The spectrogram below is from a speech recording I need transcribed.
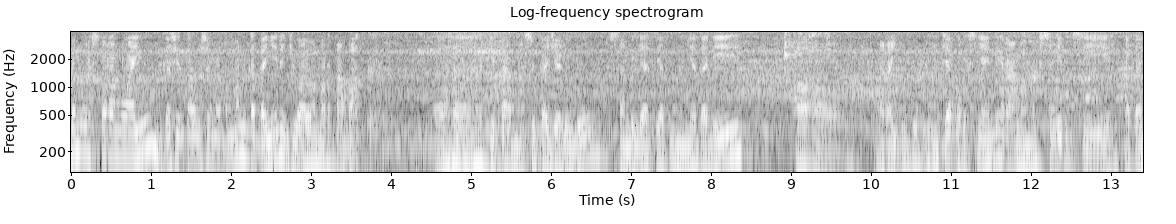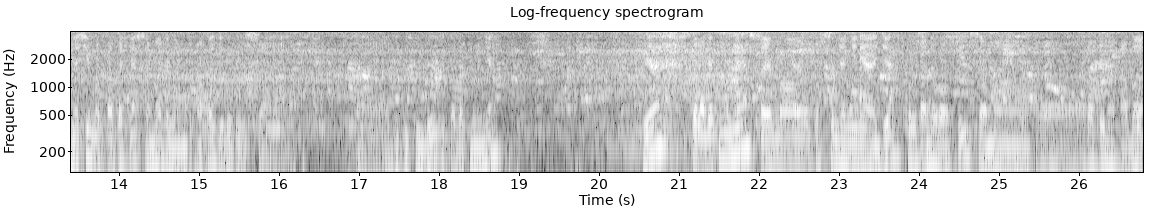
Nemu restoran Melayu, dikasih tahu sama teman katanya ini jual martabak. Uh, Kita masuk aja dulu sambil lihat-lihat menunya tadi. Oh, oh ada ibu-ibu berhijab harusnya ini ramah muslim sih. Katanya sih martabaknya sama dengan martabak Indonesia. Kita duduk dulu kita lihat menunya. Ya setelah lihat menunya saya mau pesen yang ini aja vulcano roti sama uh, roti martabak.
